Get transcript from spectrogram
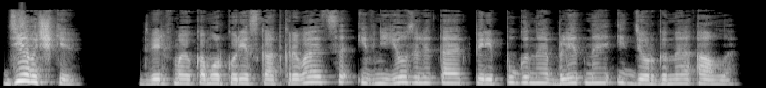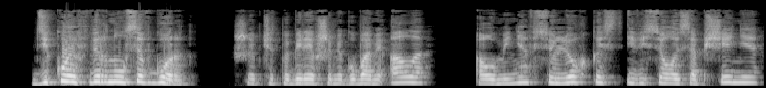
Девочки! Дверь в мою коморку резко открывается, и в нее залетает перепуганная, бледная и дерганная Алла. «Дикоев вернулся в город!» — шепчет побелевшими губами Алла, а у меня всю легкость и веселость общения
